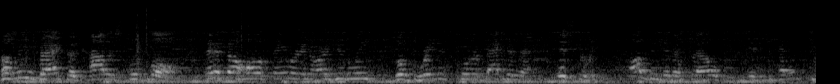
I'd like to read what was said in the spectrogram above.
coming back to college football. NFL Hall of Famer and arguably the greatest quarterback in the history of the NFL is headed to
